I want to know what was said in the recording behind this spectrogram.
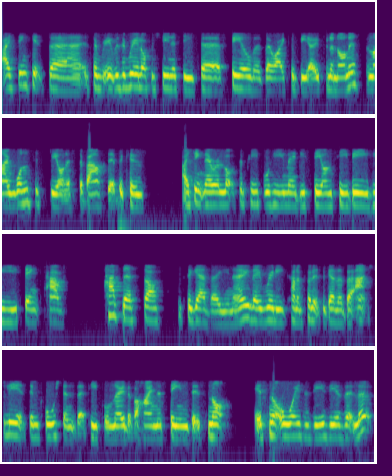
I think it's a, it's a, it was a real opportunity to feel as though I could be open and honest. And I wanted to be honest about it because I think there are lots of people who you maybe see on TV who you think have have their stuff together. You know, they really kind of put it together. But actually, it's important that people know that behind the scenes, it's not it's not always as easy as it looks.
